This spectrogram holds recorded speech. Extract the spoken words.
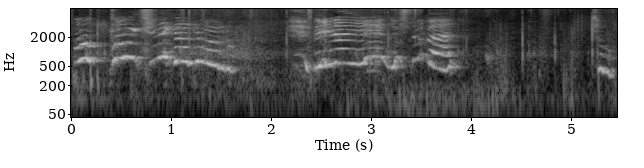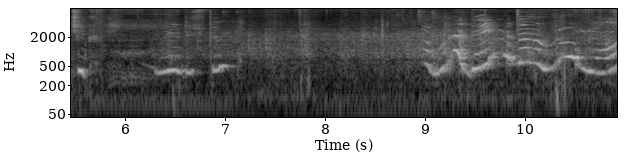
Tam, tam içine geldim öldüm. Nail düştüm ben. Çabuk çık. Nereye düştüm? Ya bu ne değmeden ölüyorum ya.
